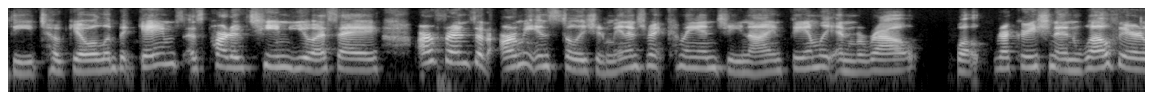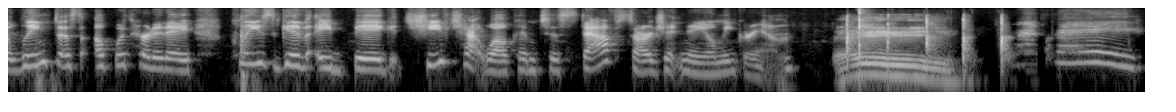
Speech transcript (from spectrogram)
the Tokyo Olympic Games as part of Team USA. Our friends at Army Installation Management Command G9 Family and Morale. Well, recreation and welfare linked us up with her today. Please give a big Chief Chat welcome to Staff Sergeant Naomi Graham. Hey, Hey,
